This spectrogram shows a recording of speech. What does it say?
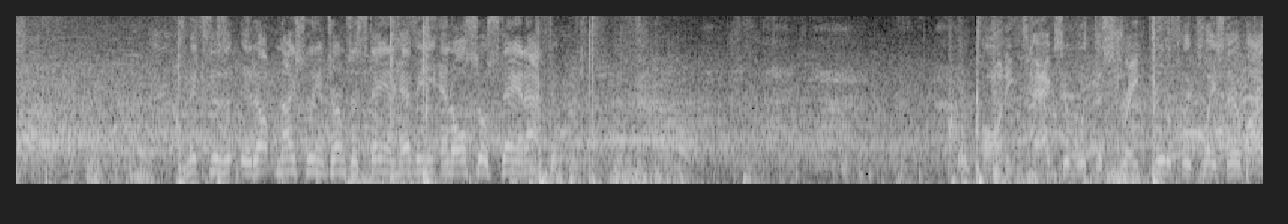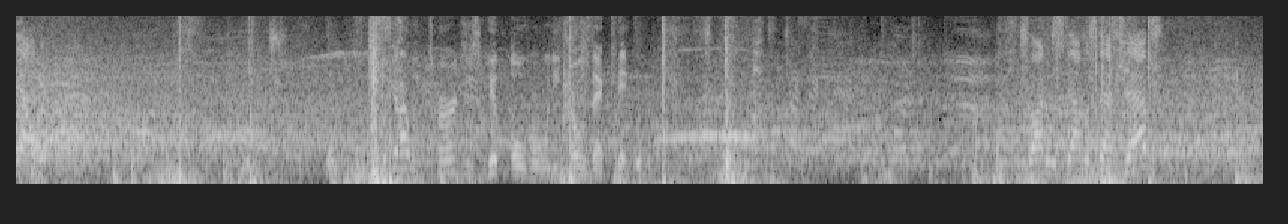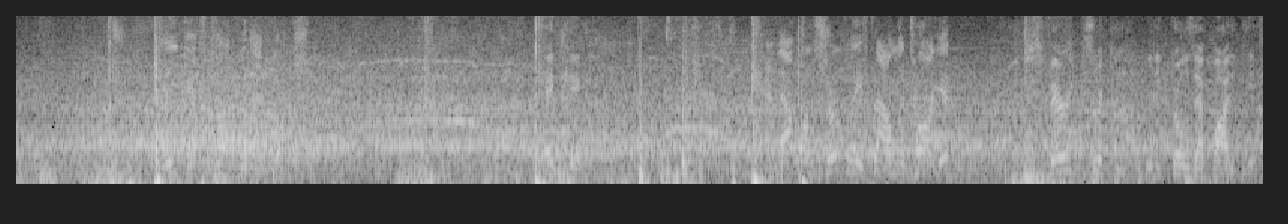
Mixes it up nicely in terms of staying heavy and also staying active. Oh, and he tags him with the straight, beautifully placed there by Albert. Look at how he turns his hip over when he throws that kick. Try to establish that jab. Lee gets caught with that punch. Head kick. And that one certainly found the target. He's very tricky when he throws that body kick.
